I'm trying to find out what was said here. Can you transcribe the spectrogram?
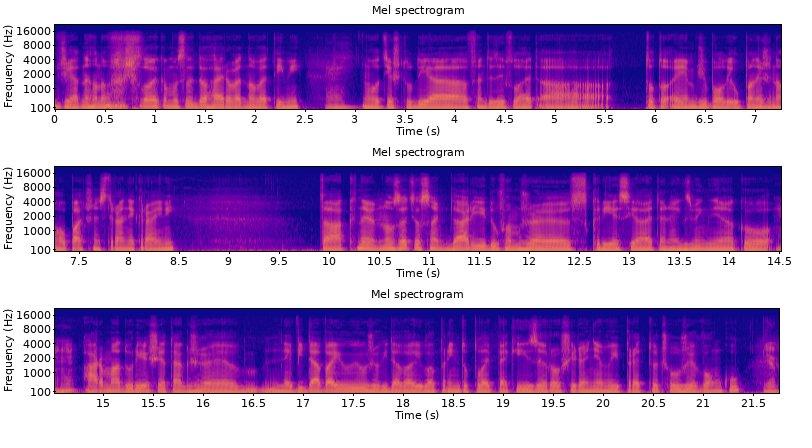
žiadneho nového človeka museli dohajrovať nové týmy. Mm. Lebo tie štúdia Fantasy Flight a toto AMG boli úplne že na opačnej strane krajiny. Tak neviem, no zatiaľ sa im darí, dúfam, že skrie si aj ten X-Wing nejako. Mhm. Armádu riešia tak, že nevydávajú ju, že vydávajú iba print-to-play packy s rozšíreniami pre to, čo už je vonku. Yep.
